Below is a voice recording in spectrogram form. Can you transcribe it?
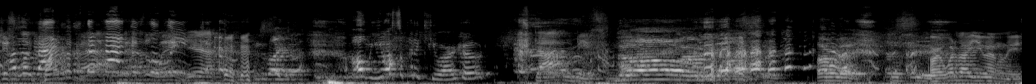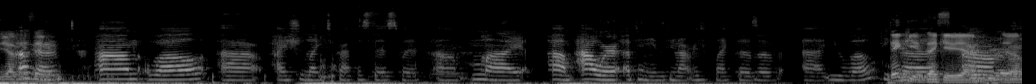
Just on the like back, part of the the back, back, is the link. link. Yeah. It's like, Oh, you also put a QR code. that would be. no. awesome. All right, let's see. All right. What about you, Emily? Do you have anything? Okay. anything? Um. Well, uh, I should like to preface this with um my um our opinions do not reflect those of uh UO. Thank you, thank you, yeah, um, yeah.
